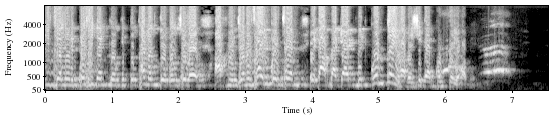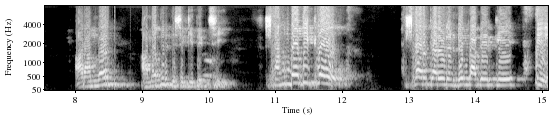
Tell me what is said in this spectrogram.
ইসরায়েলের কিন্তু বলছিল, আপনি জেনোসাইড করছেন, এটা আপনাকে অ্যাডমিট করতেই হবে, স্বীকার করতেই হবে। আর আমরা আমাদের দেশে কি দেখছি? সাংবাদিকরাও সরকারের নেতাদেরকে তেল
